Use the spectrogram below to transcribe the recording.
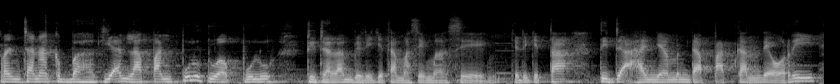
rencana kebahagiaan 80-20 di dalam diri kita masing-masing. Jadi kita tidak hanya mendapatkan teori,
